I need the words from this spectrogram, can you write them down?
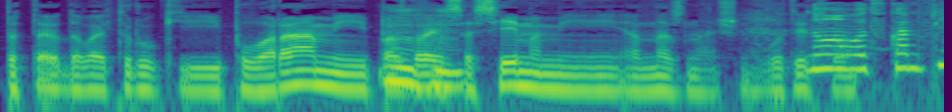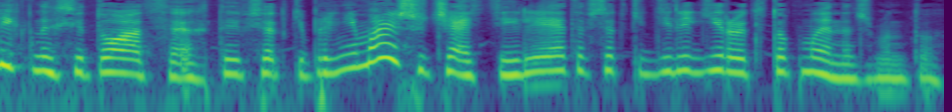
пытаюсь давать руки и поварам, и поздравить угу. со семами однозначно. Вот ну, а вот в конфликтных ситуациях ты все-таки принимаешь участие или это все-таки делегирует топ-менеджменту?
